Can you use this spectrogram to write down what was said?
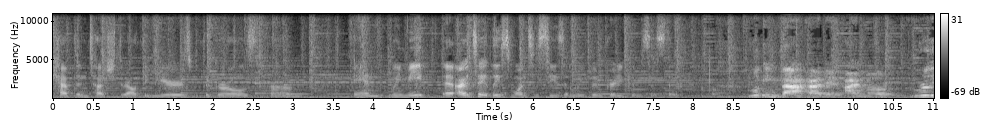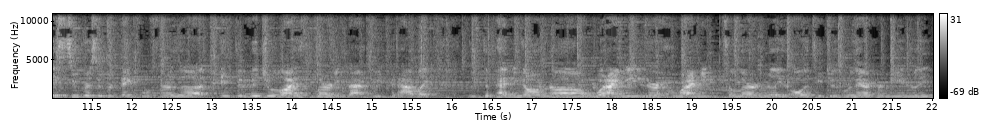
kept in touch throughout the years with the girls. Um, and we meet, I would say at least once a season. We've been pretty consistent. Looking back at it, I'm uh, really super, super thankful for the individualized learning that we could have. Like, depending on uh, what I needed or what I needed to learn, really all the teachers were there for me and really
